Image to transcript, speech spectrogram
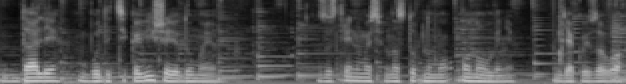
Далі буде цікавіше, я думаю. Зустрінемось в наступному оновленні. Дякую за увагу.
